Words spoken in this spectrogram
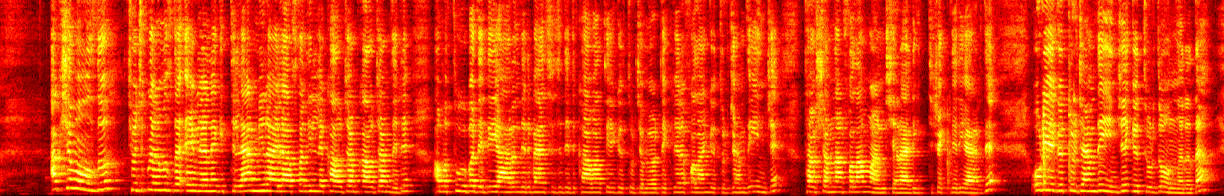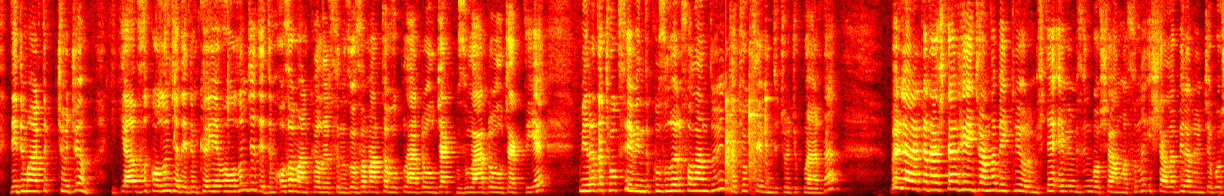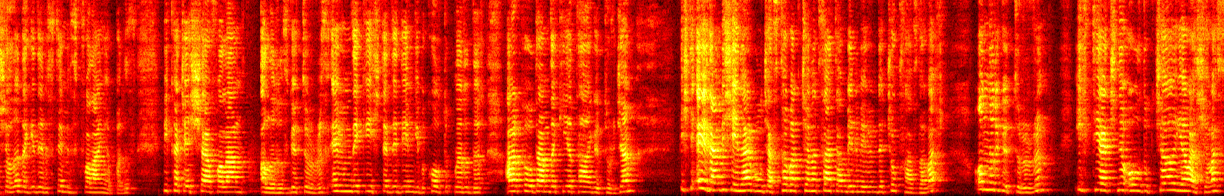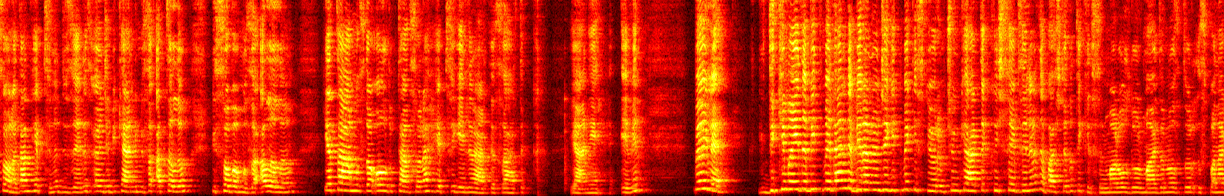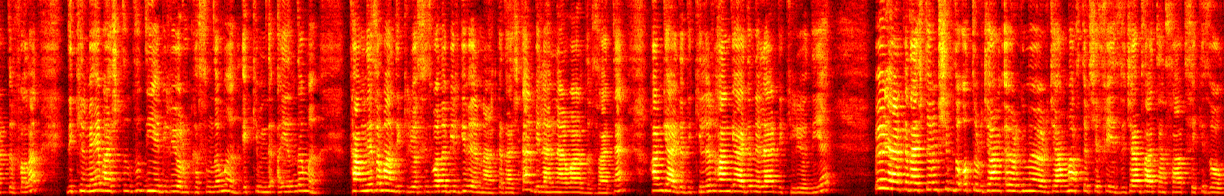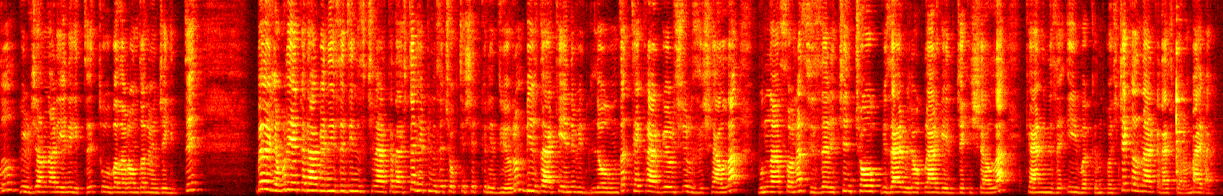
Akşam oldu. Çocuklarımız da evlerine gittiler. Mira ile Aslan ille kalacağım kalacağım dedi. Ama Tuğba dedi yarın dedi ben sizi dedi kahvaltıya götüreceğim. Ördeklere falan götüreceğim deyince tavşanlar falan varmış herhalde gidecekleri yerde. Oraya götüreceğim deyince götürdü onları da. Dedim artık çocuğum yazlık olunca dedim köy evi olunca dedim o zaman kalırsınız. O zaman tavuklar da olacak kuzular da olacak diye. Mira da çok sevindi kuzuları falan duyunca çok sevindi çocuklar da. Böyle arkadaşlar heyecanla bekliyorum işte evimizin boşalmasını. İnşallah bir an önce boşalır da gideriz temizlik falan yaparız. Birkaç eşya falan alırız götürürüz. Evimdeki işte dediğim gibi koltuklarıdır. Arka odamdaki yatağı götüreceğim. İşte evden bir şeyler bulacağız. Tabak çanak zaten benim evimde çok fazla var. Onları götürürüm. İhtiyaç ne oldukça yavaş yavaş sonradan hepsini düzeriz. Önce bir kendimizi atalım. Bir sobamızı alalım. Yatağımızda olduktan sonra hepsi gelir arkası artık. Yani evin. Böyle dikim ayı da bitmeden de bir an önce gitmek istiyorum. Çünkü artık kış sebzeleri de başladı dikilsin. Maroldur, maydanozdur, ıspanaktır falan. Dikilmeye başladı diye biliyorum. Kasım'da mı, Ekim'de ayında mı? Tam ne zaman dikiliyor? Siz bana bilgi verin arkadaşlar. Bilenler vardır zaten. Hangi ayda dikilir, hangi ayda neler dikiliyor diye. Böyle arkadaşlarım şimdi oturacağım, örgümü öreceğim, Masterchef'i izleyeceğim. Zaten saat 8 oldu. Gülcanlar yeni gitti, Tuğbalar ondan önce gitti. Böyle buraya kadar beni izlediğiniz için arkadaşlar hepinize çok teşekkür ediyorum. Bir dahaki yeni vlogumda tekrar görüşürüz inşallah. Bundan sonra sizler için çok güzel vloglar gelecek inşallah. Kendinize iyi bakın. Hoşçakalın arkadaşlarım. Bay bay.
